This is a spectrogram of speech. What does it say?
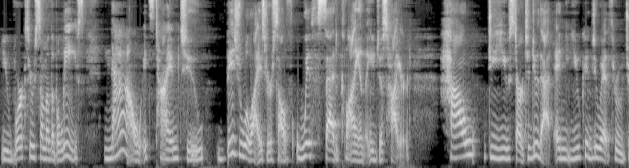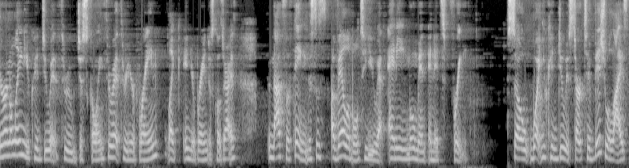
You've worked through some of the beliefs. Now it's time to visualize yourself with said client that you just hired how do you start to do that? And you could do it through journaling. You could do it through just going through it through your brain, like in your brain, just close your eyes. And that's the thing. This is available to you at any moment and it's free. So what you can do is start to visualize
